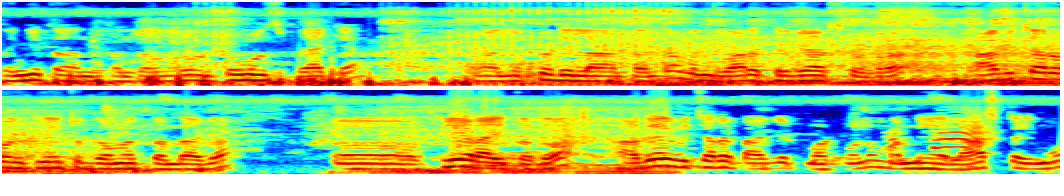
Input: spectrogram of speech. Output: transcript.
ಸಂಗೀತ ಅಂತಂತ ಒಂದು ಟೂ ಮಂತ್ಸ್ ಬ್ಯಾಕೆ ಲಿಕ್ವಿಡ್ ಇಲ್ಲ ಅಂತಂತ ಒಂದು ವಾರ ತಿರುಗಾಡಿಸ್ಕೊಂಡ್ರು. ಆ ವಿಚಾರವಾಗಿ ಟಿ ಎಚ್ ಗಮನಕ್ಕೆ ತಂದಾಗ ಕ್ಲಿಯರ್ ಆಯ್ತದು. ಅದೇ ವಿಚಾರ ಟಾರ್ಗೆಟ್ ಮಾಡಿಕೊಂಡು ಮೊನ್ನೆ ಲಾಸ್ಟ್ ಟೈಮು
